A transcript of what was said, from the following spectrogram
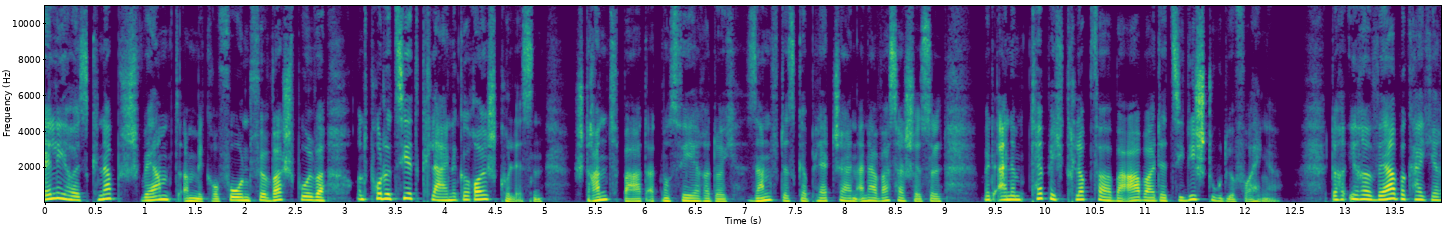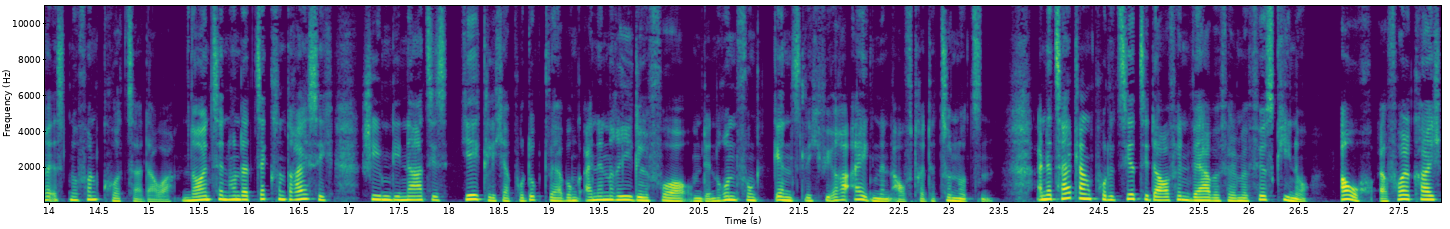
Elli Heus Knapp schwärmt am Mikrofon für Waschpulver und produziert kleine Geräuschkulissen. Strandbadatmosphäre durch sanftes Geplätscher in einer Wasserschüssel. Mit einem Teppichklopfer bearbeitet sie die Studiovorhänge. Doch ihre Werbekarriere ist nur von kurzer Dauer. 1936 schieben die Nazis jeglicher Produktwerbung einen Riegel vor, um den Rundfunk gänzlich für ihre eigenen Auftritte zu nutzen. Eine Zeit lang produziert sie daraufhin Werbefilme fürs Kino. Auch erfolgreich,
